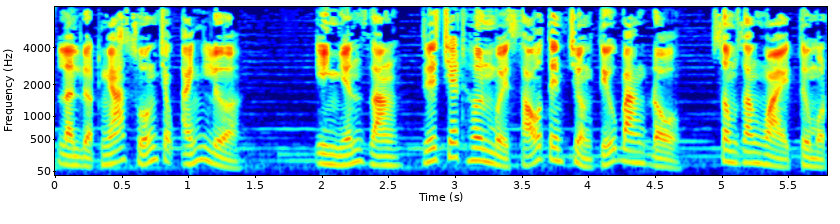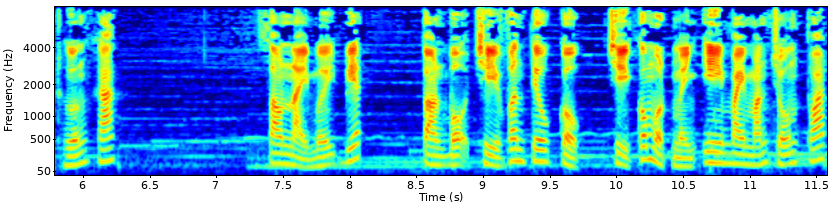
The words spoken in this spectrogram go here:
lần lượt ngã xuống trong ánh lửa. Y nghiến răng giết chết hơn 16 tên trưởng Tiểu Bang đồ, xông ra ngoài từ một hướng khác. Sau này mới biết, toàn bộ Chỉ Vân Tiêu cục chỉ có một mình y may mắn trốn thoát,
